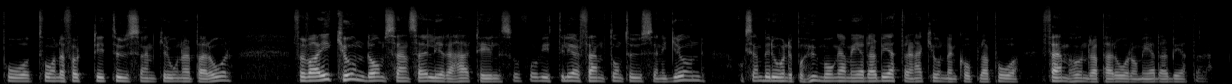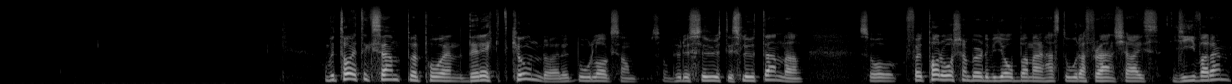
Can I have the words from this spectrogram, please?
på 240 000 kronor per år. För varje kund de sen säljer det här till så får vi ytterligare 15 000 i grund och sen beroende på hur många medarbetare den här kunden kopplar på 500 per år och medarbetare. Om vi tar ett exempel på en direktkund då, eller ett bolag som, som hur det ser ut i slutändan. Så för ett par år sedan började vi jobba med den här stora franchisegivaren.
